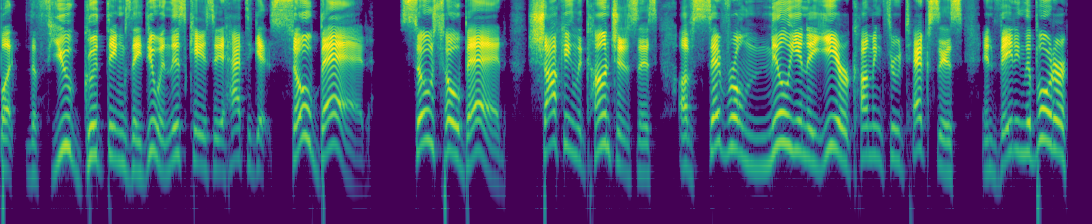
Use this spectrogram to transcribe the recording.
But the few good things they do, in this case, it had to get so bad, so, so bad, shocking the consciousness of several million a year coming through Texas, invading the border,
